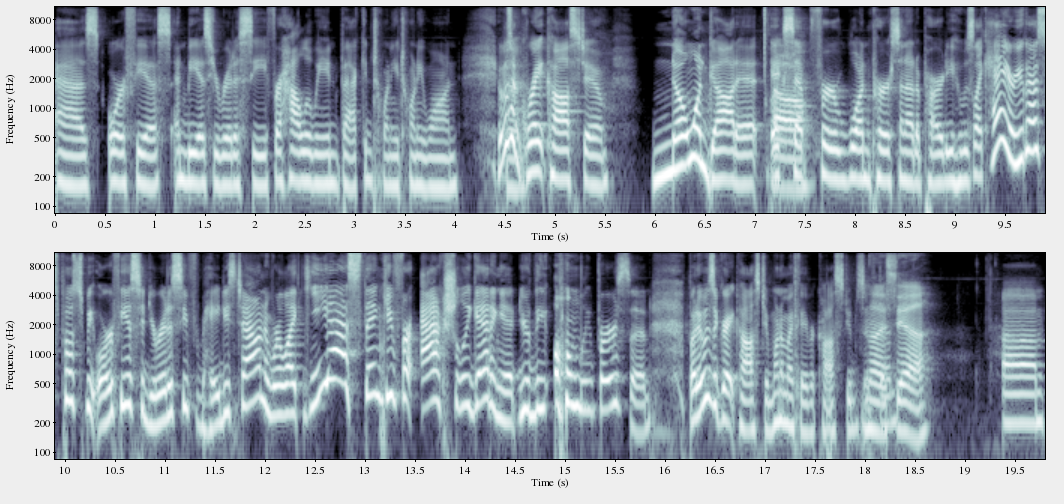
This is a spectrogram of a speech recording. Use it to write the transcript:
as Orpheus and me as Eurydice for Halloween back in 2021. It was a great costume. No one got it Oh. except for one person at a party who was like, "Hey, are you guys supposed to be Orpheus and Eurydice from Hadestown?" And we're like, "Yes, thank you for actually getting it. You're the only person." But it was a great costume. One of my favorite costumes. nice. Yeah. Um,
